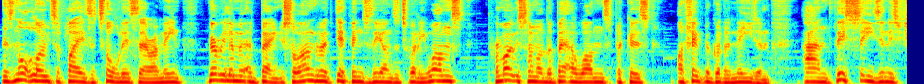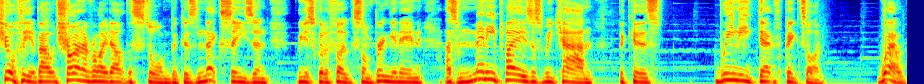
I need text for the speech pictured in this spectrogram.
there's not loads of players at all, is there? I mean, very limited bench. So I'm going to dip into the under 21s, promote some of the better ones because I think we're going to need them. And this season is purely about trying to ride out the storm because next season we just got to focus on bringing in as many players as we can because we need depth big time. Well,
